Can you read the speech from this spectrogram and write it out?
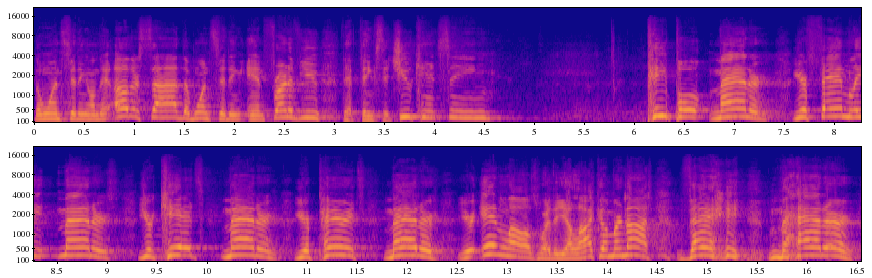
the one sitting on the other side, the one sitting in front of you that thinks that you can't sing. People matter. Your family matters. Your kids matter. Your parents matter. Your in laws, whether you like them or not, they matter.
